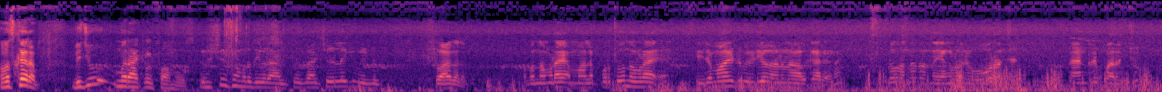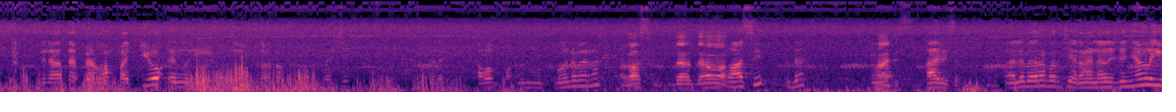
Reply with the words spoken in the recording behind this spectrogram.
നമസ്കാരം. Biju miracle farm house. കൃഷി സമൃദ്ധിയുടെ അത്ഭുത കാഴ്ചകളിലേക്ക് വീണ്ടും സ്വാഗതം. അപ്പം നമ്മുടെ മലപ്പുറത്തും നമ്മുടെ സ്ഥിരമായിട്ട് വീഡിയോ കാണുന്ന ആൾക്കാരാണ്. ഇത് വന്നിട്ടുണ്ട് ഞങ്ങളൊരു ഓറഞ്ച് പാൻട്രി പറിച്ചു. ഇതിനകത്ത് വെള്ളം പറ്റിയോ എന്ന് നോക്കുക കേട്ടോ. പറിച്ച്. അതെ. അപ്പം ഉം, മോന്റെ പേര് വാസി ഇത്? ഹാരിസ്. അല്ല വേറെ പറിച്ചു തരാം. എന്നാന്ന് വെച്ചാൽ ഞങ്ങൾ ഈ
